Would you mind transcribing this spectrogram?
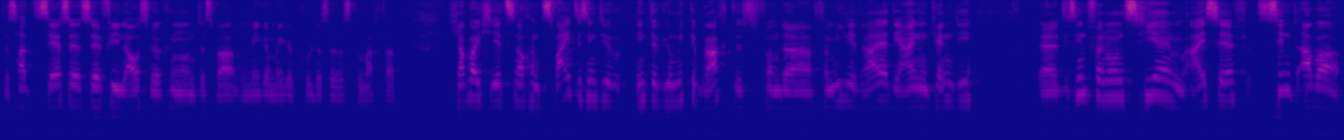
das hat sehr, sehr, sehr viel Auswirkungen und das war mega, mega cool, dass er das gemacht hat. Ich habe euch jetzt noch ein zweites Interview mitgebracht, das ist von der Familie Dreier, die einen kennen die. Äh, die sind von uns hier im ICF, sind aber,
